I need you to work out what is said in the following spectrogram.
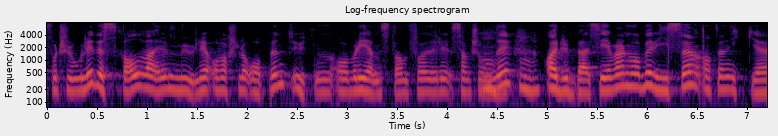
fortrolig. Det skal være mulig å varsle åpent uten å bli gjenstand for sanksjoner. Arbeidsgiveren må bevise at den ikke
